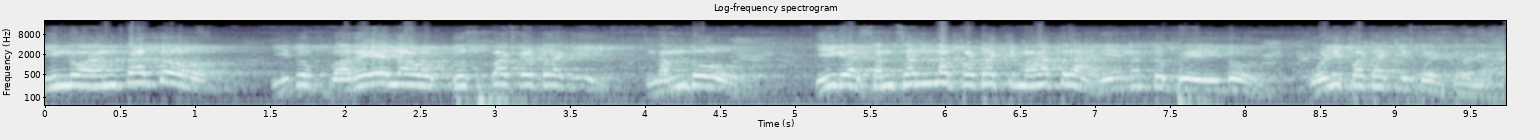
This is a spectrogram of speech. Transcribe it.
ಇನ್ನು ಅಂತದ್ದು ಇದು ಬರೇ ನಾವು ದುಷ್ಪಕಟಾಗಿ ನಮ್ದು ಈಗ ಸಣ್ಣ ಸಣ್ಣ ಪಟಾಕಿ ಮಾತ್ರ, ಏನಂತ ಇದು ಒಳಿ ಪಟಾಕಿ ಅಂತ ಹೇಳ್ತೇವೆ ನಾವು.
